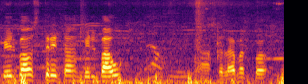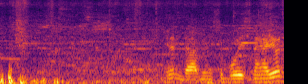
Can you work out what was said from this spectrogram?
Bilbao Street, oh. Bilbao. Ah, salamat po. Yan, daming sibuyas na ngayon.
